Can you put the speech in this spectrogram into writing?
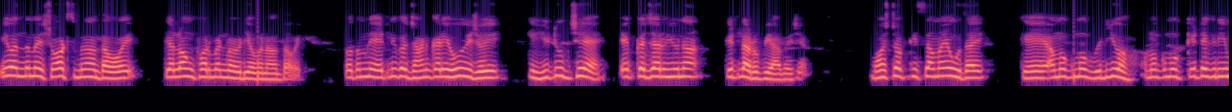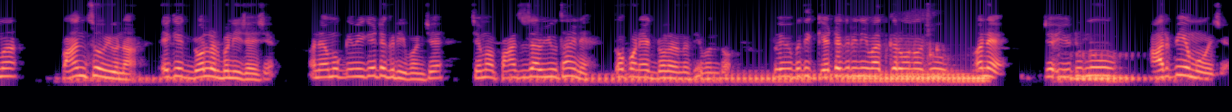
ઇવન તમે શોર્ટ્સ બનાવતા હોય કે લોંગ ફોર્મેટમાં વીડિયો બનાવતા હોય તો તમને એટલી તો જાણકારી હોવી જોઈએ કે યુટ્યુબ છે એક હજાર વ્યૂના કેટલા રૂપિયા આપે છે. મોસ્ટ ઓફ કિસ્સામાં એવું થાય કે અમુક અમુક વીડિયો અમુક અમુક કેટેગરીમાં પાંચસો વ્યૂના એક એક ડોલર બની જાય છે. અને અમુક એવી કેટેગરી પણ છે, જેમાં પાંચ હજાર વ્યૂ થાય ને, તો પણ એક ડોલર નથી બનતો. તો એવી બધી કેટેગરીની વાત કરવાનો છું. અને જે યુટ્યુબનું આરપીએમ હોય છે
